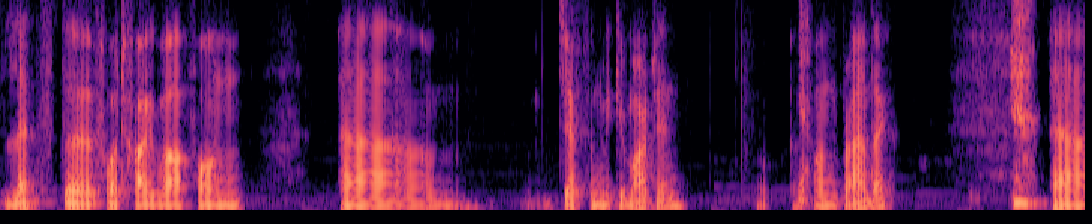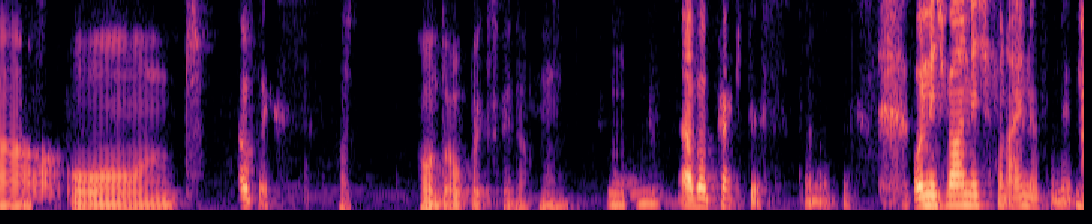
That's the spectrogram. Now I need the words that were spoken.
letzte Vortrag war von ähm, Jeff und Mickey Martin ja. von Brandex. Ja. Äh, und OPEX. Und OPEX wieder. Hm. Mhm. Aber Practice von OPEX. Und ich war nicht von einer von denen.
